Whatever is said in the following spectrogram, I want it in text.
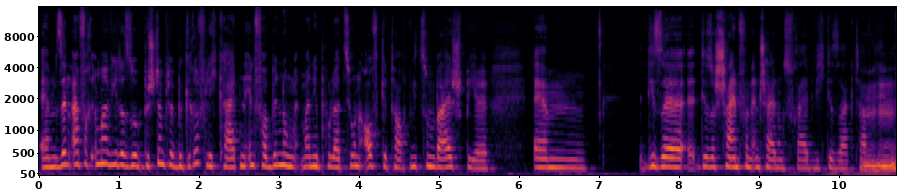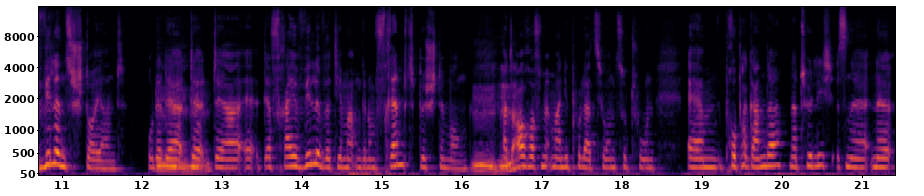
Ähm, sind einfach immer wieder so bestimmte Begrifflichkeiten in Verbindung mit Manipulation aufgetaucht, wie zum Beispiel ähm, diese, diese Schein von Entscheidungsfreiheit, wie ich gesagt habe, willenssteuernd. Oder der, der, der, äh, der freie Wille wird jemandem genommen. Fremdbestimmung hat auch oft mit Manipulation zu tun. Ähm, Propaganda natürlich ist eine, eine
